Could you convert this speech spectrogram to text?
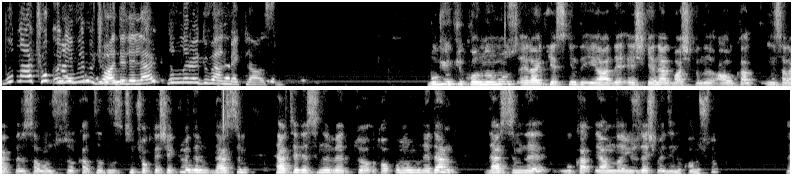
bunlar çok önemli mücadeleler. Bunlara güvenmek lazım. Bugünkü konuğumuz Eren Keskin'di. İade Eş Genel Başkanı, avukat, insan hakları savunucusu. Katıldığınız için çok teşekkür ederim. Dersim hertelesini ve to- toplumun neden Dersim'le bu katliamla yüzleşmediğini konuştuk. Ee,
